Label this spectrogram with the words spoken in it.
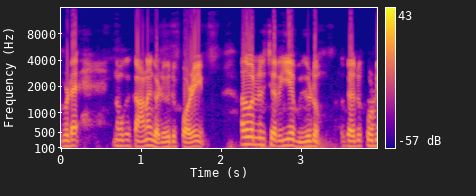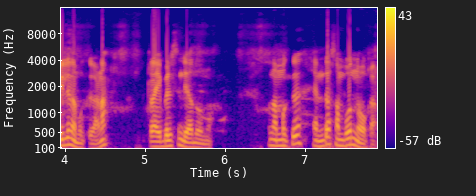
ഇവിടെ നമുക്ക് കാണാൻ കഴിയും. ഒരു പുഴയും അതുപോലെ ഒരു ചെറിയ വീടും ഒക്കെ ഒരു കുടിൽ നമുക്ക് കാണാം. ട്രൈബൽസിന്റെ ആണെന്ന് തോന്നുന്നു. നമുക്ക് എന്താ സംഭവം നോക്കാം.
